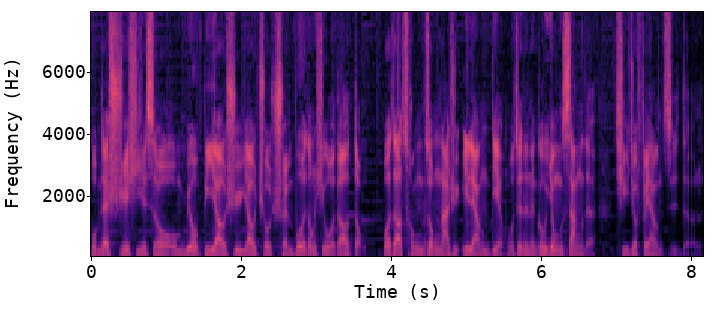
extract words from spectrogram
我们在学习的时候，我们没有必要去要求全部的东西我都要懂，我只要从中拿取一两点我真的能够用上的，其实就非常值得了。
